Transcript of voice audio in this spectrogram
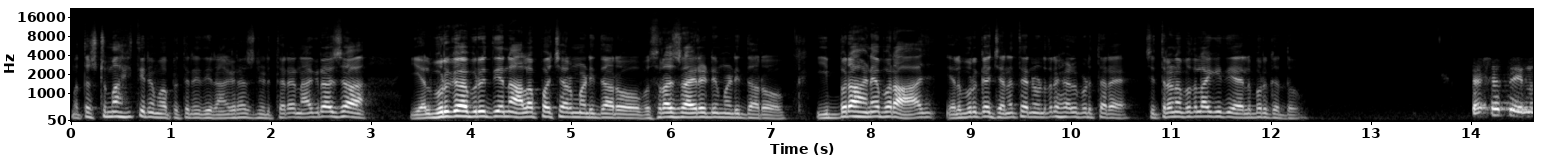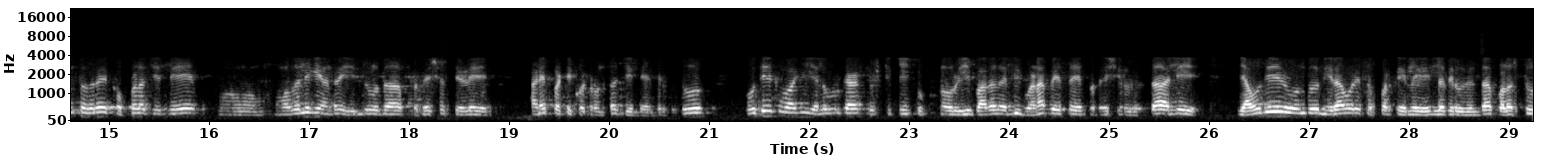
ಮತ್ತಷ್ಟು ಮಾಹಿತಿ ನಮ್ಮ ಪ್ರತಿನಿಧಿ ನಾಗರಾಜ್ ನೀಡ್ತಾರೆ ನಾಗರಾಜ ಯಲಬುರ್ಗಾ ಅಭಿವೃದ್ಧಿಯನ್ನು ಆಲೋಪಚಾರ ಮಾಡಿದ್ದಾರೋ, ಬಸವರಾಜ ರಾಯರೆಡ್ಡಿ ಮಾಡಿದ್ದಾರೋ, ಇಬ್ಬರ ಹಣೆ ಬರ ಯಲಬುರ್ಗ ಜನತೆ ನೋಡಿದ್ರೆ ಹೇಳ್ಬಿಡ್ತಾರೆ. ಚಿತ್ರಣ ಬದಲಾಗಿದೆಯಾ ಯಲಬುರ್ಗದ್ದು? ದಶತ್ ಏನಂತಂದ್ರೆ ಕೊಪ್ಪಳ ಜಿಲ್ಲೆ ಮೊದಲಿಗೆ ಅಂದ್ರೆ ಹಿಂದುಳಿದ ಪ್ರದೇಶ ಅಂತೇಳಿ ಹಣೆಪಟ್ಟಿ ಕೊಟ್ಟಿರುವಂತ ಜಿಲ್ಲೆ ಆಗಿರ್ಬೋದು. ಬಹುತೇಕವಾಗಿ ಯಲಬುರ್ಗ ಕುಷ್ಟಗಿ ಕುಪ್ಪನೂರು ಈ ಭಾಗದಲ್ಲಿ ಒಣ ಬೇಸಾಯ ಪ್ರದೇಶ ಇರುವುದರಿಂದ ಅಲ್ಲಿ ಯಾವುದೇ ಒಂದು ನೀರಾವರಿ ಸಂಪರ್ಕ ಇಲ್ಲ, ಇಲ್ಲದಿರುವುದರಿಂದ ಬಹಳಷ್ಟು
